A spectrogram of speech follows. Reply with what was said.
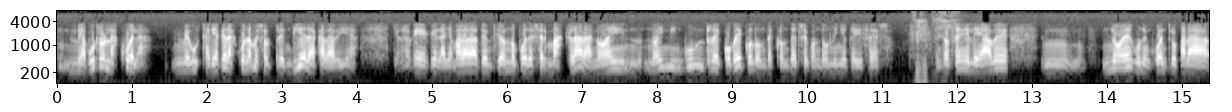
me aburro en la escuela, me gustaría que la escuela me sorprendiera cada día. Yo creo que, que, la llamada de atención no puede ser más clara. No hay, no hay ningún recoveco donde esconderse cuando un niño te dice eso. Entonces el EAVE mm, no es un encuentro para,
